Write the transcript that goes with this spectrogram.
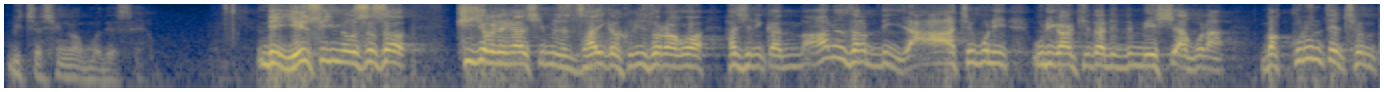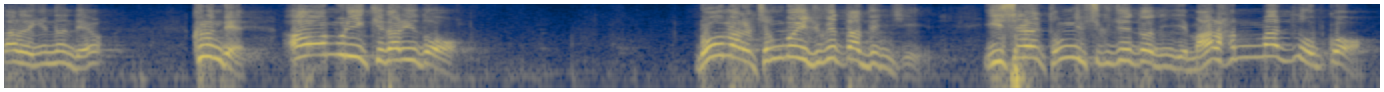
미처 생각 못했어요. 근데 예수님이 오셔서 기적을 행하시면서 자기가 그리스도라고 하시니까 많은 사람들이 야 저분이 우리가 기다리던 메시아구나 막 구름대처럼 따라다녔는데요. 그런데 아무리 기다려도 로마를 정복해 주겠다든지 이스라엘 독립시켜 주겠다든지 말 한마디도 없고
